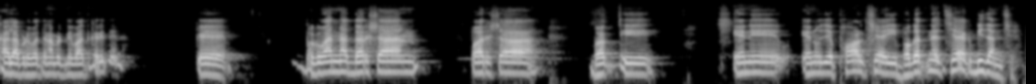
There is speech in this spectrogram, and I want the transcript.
કાલે આપણે વતનામૃતની વાત કરી હતી ને, કે ભગવાનના દર્શન, સ્પર્શ, ભક્તિ, એની, એનું જે ફળ છે એ ભગતને જ છે કે બીજાને છે?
